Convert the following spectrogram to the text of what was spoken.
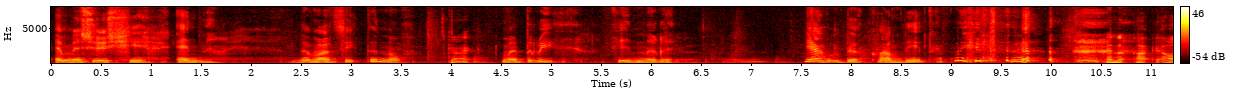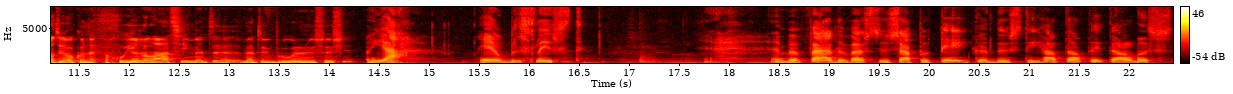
en mijn zusje. En dan was ik er nog. Kijk. Maar drie kinderen. Ja, hoe dat kwam dit niet. En eh, had u ook een, een goede relatie met, eh, met uw broer en uw zusje? Ja, heel beslist. En mijn vader was dus apotheker, dus die had altijd alles.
